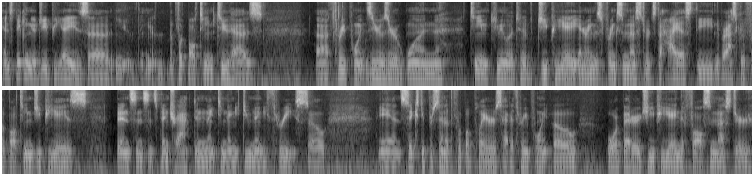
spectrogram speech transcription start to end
and speaking of GPAs, uh, the football team too has uh, 3.001 team cumulative GPA entering the spring semester. It's the highest the Nebraska football team GPA has been since it's been tracked in 1992-93. So, and 60% of the football players had a 3.0 or better GPA in the fall semester.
